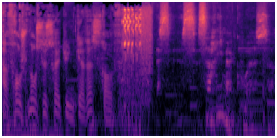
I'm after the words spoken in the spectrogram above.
Ah franchement, ce serait une catastrophe. Ça rime à quoi ça?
